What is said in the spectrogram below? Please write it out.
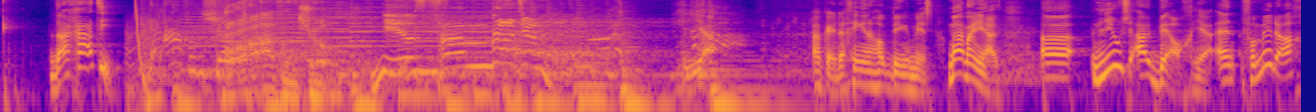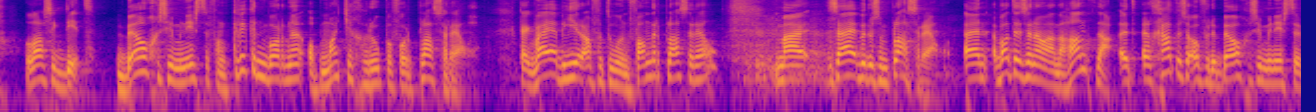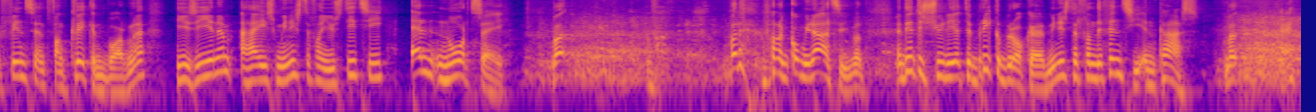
daar gaat hij. De avondshow. De avondshow. Nieuws van Belgium. Ja. Oké, okay, daar gingen een hoop dingen mis. Maar maar niet uit. Uh, nieuws uit België. En vanmiddag las ik dit. Belgische minister van Quickenborne op matje geroepen voor plasrel. Kijk, wij hebben hier af en toe een Van der Plasrel. Maar zij hebben dus een plasrel. En wat is er nou aan de hand? Nou, het, het, gaat dus over de Belgische minister Vincent van Quickenborne. Hier zie je hem. Hij is minister van Justitie en Noordzee. Wat, wat, een combinatie. En dit is Juliette Briekenbrokke, minister van Defensie en Kaas. Wat, nou,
